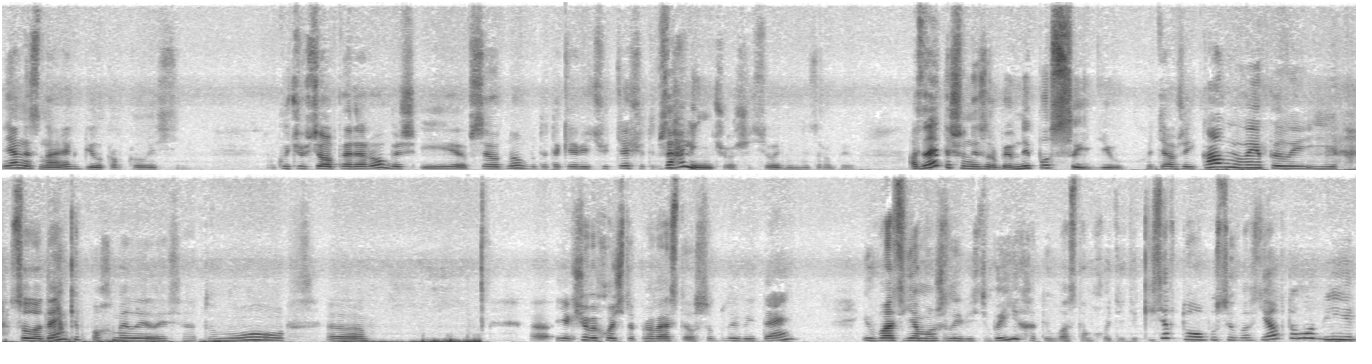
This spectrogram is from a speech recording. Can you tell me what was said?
я не знаю, як білка в колесі. Кучу всього переробиш, і все одно буде таке відчуття, що ти взагалі нічого ще сьогодні не зробив. А знаєте, що не зробив? Не посидів. Хоча вже і кави випили, і солоденькі похмелилися. Тому, е, е, якщо ви хочете провести особливий день, і у вас є можливість виїхати, у вас там ходять якісь автобуси, у вас є автомобіль,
